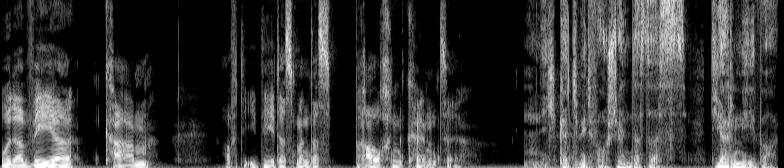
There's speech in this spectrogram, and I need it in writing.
oder wer kam auf die Idee, dass man das brauchen könnte? Ich könnte mir vorstellen, dass das die Armee war.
